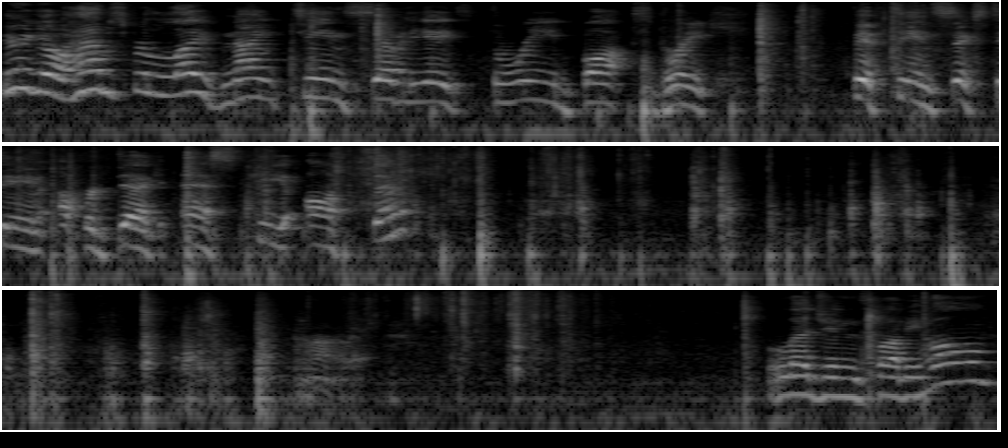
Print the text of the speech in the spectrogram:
Here we go. Habs for Life 1978 three box break. 15 16 Upper Deck SP Authentic. All right. Legends Bobby Hull.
